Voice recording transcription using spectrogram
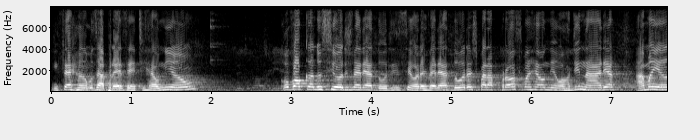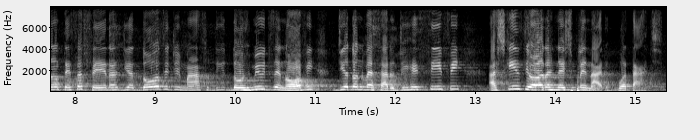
Encerramos a presente reunião, convocando os senhores vereadores e senhoras vereadoras para a próxima reunião ordinária, amanhã, terça-feira, dia 12 de março de 2019, dia do aniversário de Recife, às 15 horas, neste plenário. Boa tarde.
